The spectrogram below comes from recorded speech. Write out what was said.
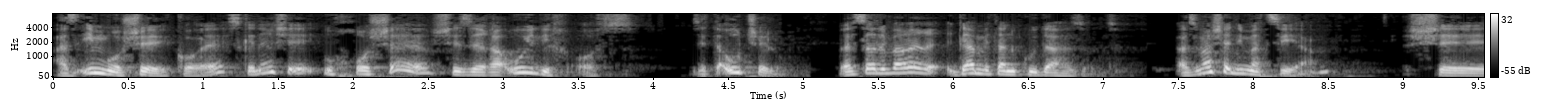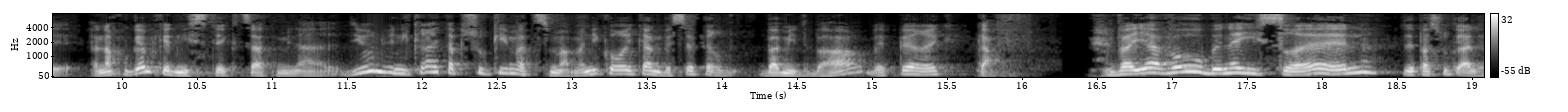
אז אם משה כועס, כנראה שהוא חושב שזה ראוי לכעוס, זה טעות שלו, ואז צריך לברר גם את הנקודה הזאת. אז מה שאני מציע, שאנחנו גם כן נסטה קצת מן הדיון ונקרא את הפסוקים עצמם. אני קורא כאן בספר במדבר, בפרק כ'. ויבואו בני ישראל, זה פסוק א',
